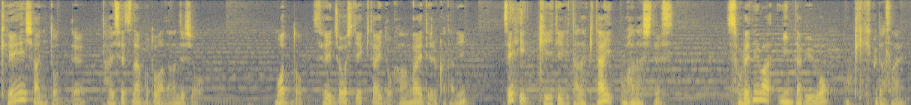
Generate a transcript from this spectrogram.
経営者にとって大切なことは何でしょう？もっと成長していきたいと考えている方に、ぜひ聞いていただきたいお話です。それではインタビューをお聞きください。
